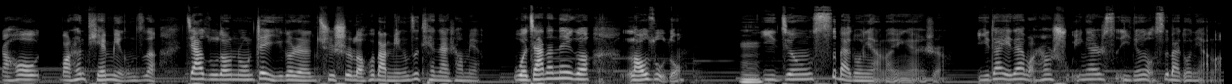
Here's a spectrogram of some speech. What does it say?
然后往上填名字。家族当中这一个人去世了，会把名字填在上面。我家的那个老祖宗，嗯已经四百多年了，应该是一代一代往上数，应该是四已经有四百多年了。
